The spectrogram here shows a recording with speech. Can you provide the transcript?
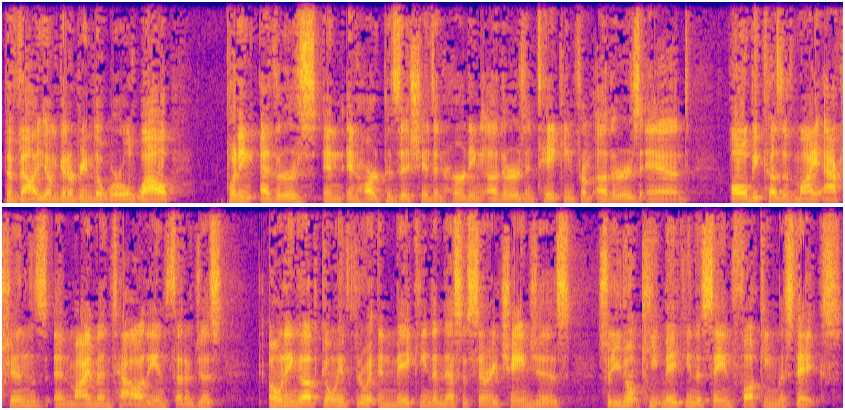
the value I'm going to bring to the world while putting others in, in hard positions and hurting others and taking from others and all because of my actions and my mentality instead of just owning up, going through it and making the necessary changes so you don't keep making the same fucking mistakes.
